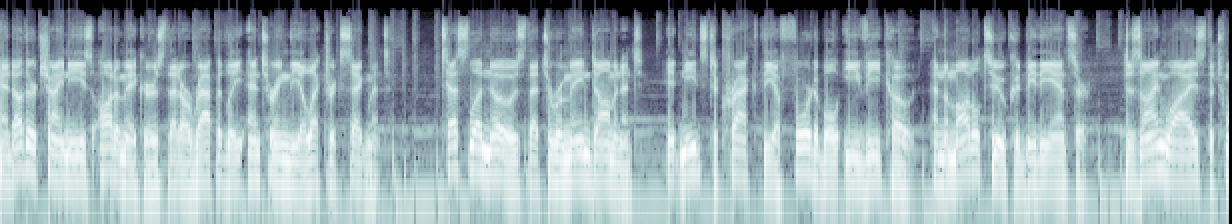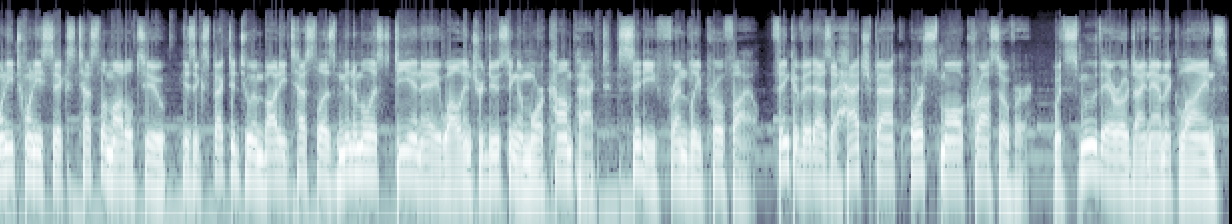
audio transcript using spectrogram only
and other Chinese automakers that are rapidly entering the electric segment. Tesla knows that to remain dominant, it needs to crack the affordable EV code, and the Model 2 could be the answer. Design-wise, the 2026 Tesla Model 2 is expected to embody Tesla's minimalist DNA while introducing a more compact, city-friendly profile. Think of it as a hatchback or small crossover, with smooth aerodynamic lines,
